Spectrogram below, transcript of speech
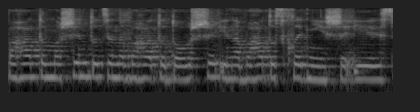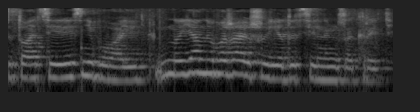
багато машин, то це набагато довше і набагато складніше. І ситуації різні бувають. Ну я не вважаю, що є доцільним закриті.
